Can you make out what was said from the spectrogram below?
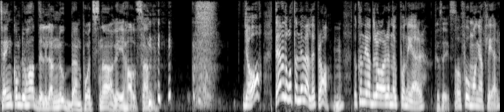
Tänk om du hade lilla nubben på ett snöre i halsen. Ja, den låten är väldigt bra. Då kunde jag dra den upp och ner Precis. och få många fler.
